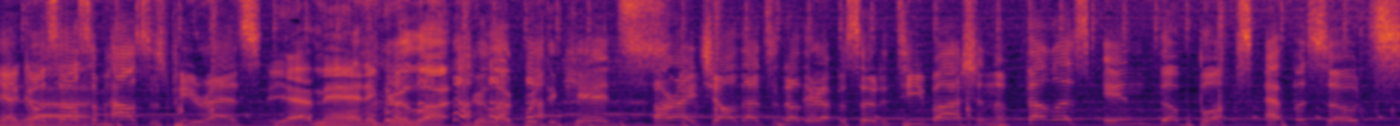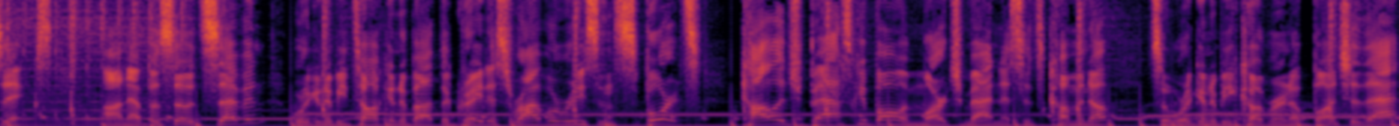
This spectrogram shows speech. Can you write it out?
Yeah, And, go sell uh, some houses, Perez. Yeah, man, and good luck. good luck with the kids. All right, y'all. That's another episode of T Bosh and the Fellas in the Books, episode six. On episode seven, we're going to be talking about the greatest rivalries in sports, college basketball, and March Madness. It's coming up, so we're going to be covering a bunch of that.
